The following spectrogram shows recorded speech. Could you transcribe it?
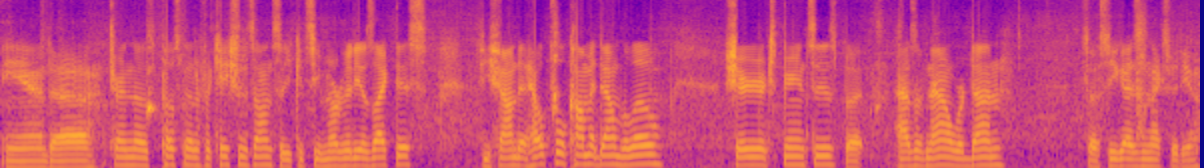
And uh, turn those post notifications on so you can see more videos like this. If you found it helpful, comment down below. Share your experiences. But as of now, we're done. So see you guys in the next video.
